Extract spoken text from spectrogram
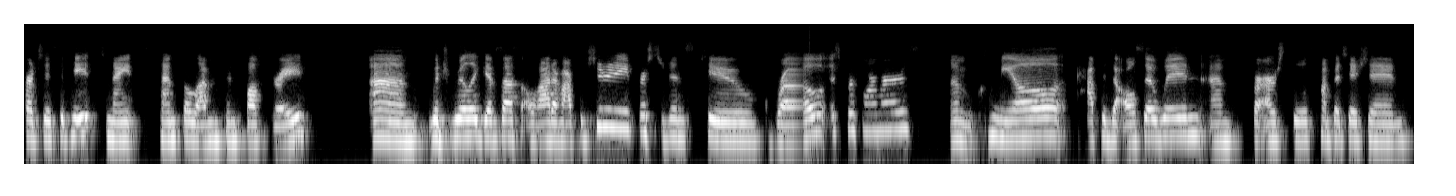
participates 9th, 10th, 11th, and 12th grade, um, which really gives us a lot of opportunity for students to grow as performers. Um, Camille happened to also win um, for our school's competition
